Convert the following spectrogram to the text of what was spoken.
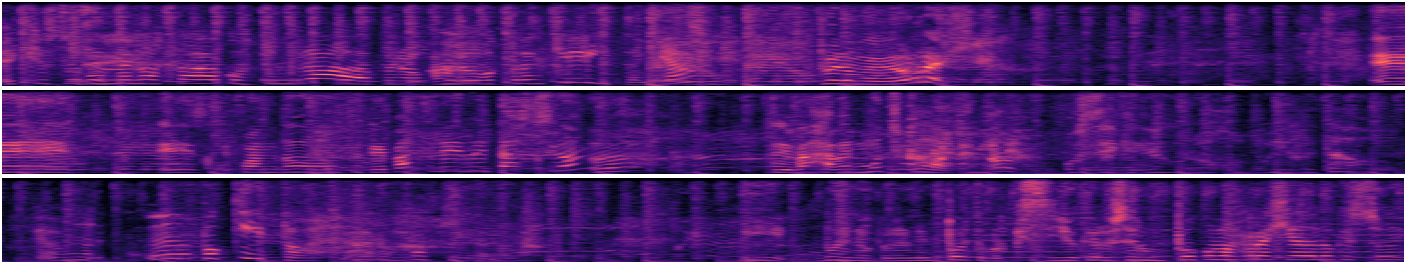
Es que eso es donde no estás acostumbrada, pero, pero tranquilita, ¿ya? Pero me veo regia. Eh, cuando se te pase la irritación, Ah, te vas a ver mucho mejor. ah, o sea que tengo los ojos muy irritados. Un, un poquito. Claro, un poquito nomás. Y bueno, pero no importa, porque si yo quiero ser un poco más regia de lo que soy,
